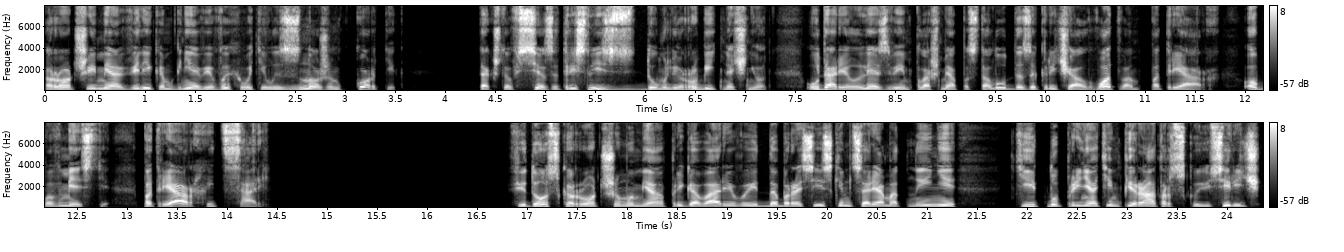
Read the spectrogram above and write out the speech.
род Шеймя в великом гневе выхватил из ножен кортик, так что все затряслись, думали, рубить начнет. Ударил лезвием плашмя по столу, да закричал «Вот вам патриарх!» Оба вместе, патриарх и царь. Федоска род Шамумя приговаривает добороссийским царям отныне титлу принять императорскую, сирич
